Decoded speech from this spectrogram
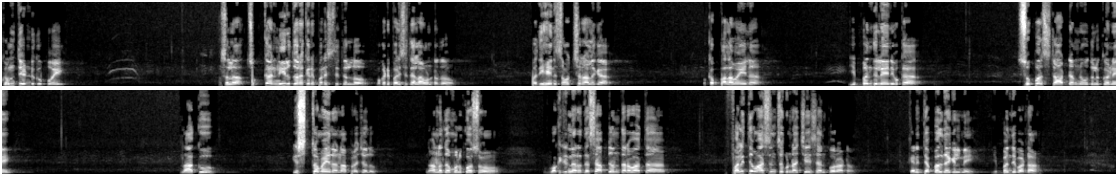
గొంతు ఎండుకుపోయి అసలు చుక్క నీరు దొరకని పరిస్థితుల్లో ఒకటి పరిస్థితి ఎలా ఉంటుందో పదిహేను సంవత్సరాలుగా ఒక బలమైన ఇబ్బంది లేని ఒక సూపర్ స్టార్డమ్ని వదులుకొని నాకు ఇష్టమైన నా ప్రజలు నాన్నదమ్ముల కోసం ఒకటిన్నర దశాబ్దం తర్వాత ఫలితం ఆశించకుండా చేశాను పోరాటం. కానీ దెబ్బలు తగిలినాయి. ఇబ్బంది పడ్డా.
